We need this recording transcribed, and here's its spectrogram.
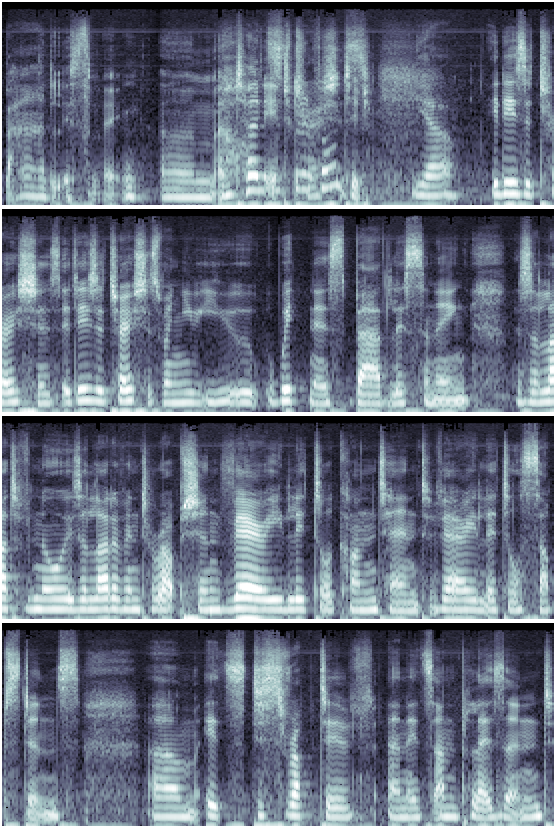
bad listening um, and Oh, turn it into an advantage? Yeah, it is atrocious. It is atrocious when you, you witness bad listening. There's a lot of noise, a lot of interruption, very little content, very little substance. Um, it's disruptive and it's unpleasant,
